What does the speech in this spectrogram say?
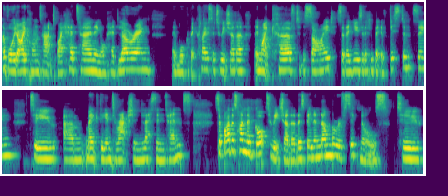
avoid eye contact by head turning or head lowering. They walk a bit closer to each other. They might curve to the side. So they use a little bit of distancing to um, make the interaction less intense. So by the time they've got to each other, there's been a number of signals to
